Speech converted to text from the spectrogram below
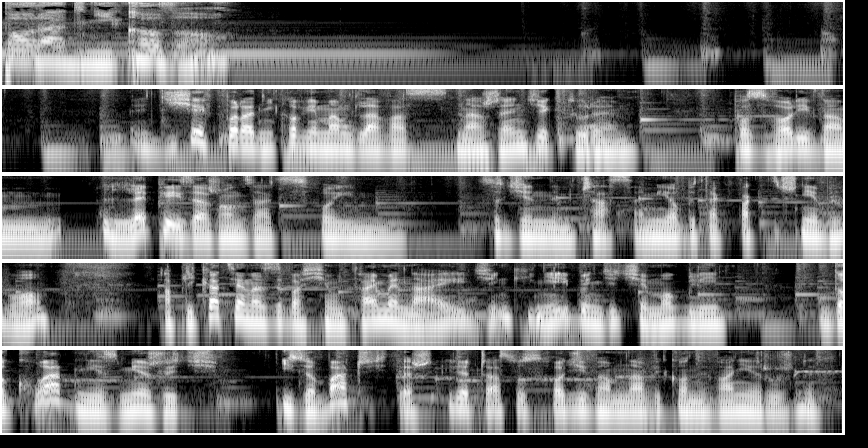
Poradnikowo. Dzisiaj w poradnikowie mam dla Was narzędzie, które pozwoli Wam lepiej zarządzać swoim codziennym czasem i oby tak faktycznie było. Aplikacja nazywa się Time and. Dzięki niej będziecie mogli dokładnie zmierzyć i zobaczyć też, ile czasu schodzi Wam na wykonywanie różnych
